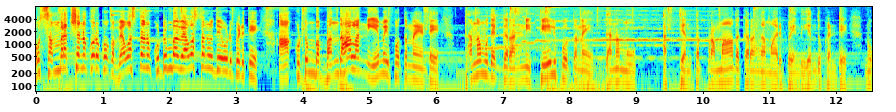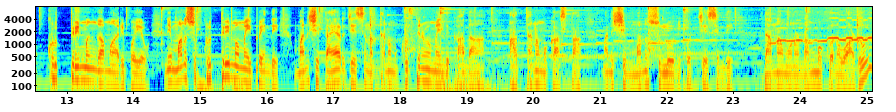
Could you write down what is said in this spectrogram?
ఓ సంరక్షణ కొరకు ఒక వ్యవస్థను కుటుంబ వ్యవస్థను దేవుడు పెడితే ఆ కుటుంబ బంధాలన్నీ ఏమైపోతున్నాయంటే ధనము దగ్గర అన్నీ తేలిపోతున్నాయి. ధనము అత్యంత ప్రమాదకరంగా మారిపోయింది. ఎందుకంటే నువ్వు కృత్రిమంగా మారిపోయావు. నీ మనసు కృత్రిమమైపోయింది. మనిషి తయారు చేసిన ధనం కృత్రిమమైంది కాదా? ఆ ధనము కాస్త మనిషి మనసులోనికి వచ్చేసింది. ధనమును నమ్ముకొనివాడు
